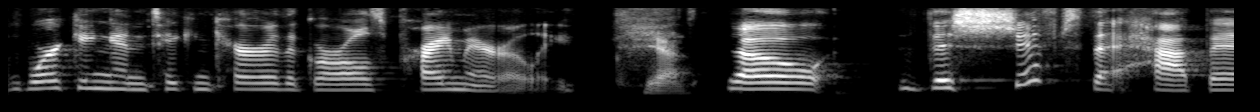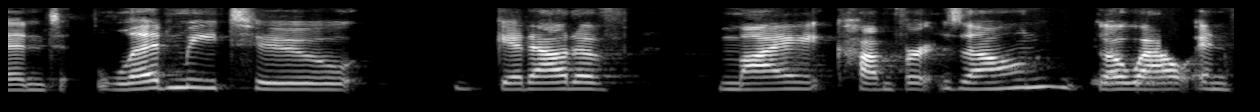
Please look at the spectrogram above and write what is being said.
working and taking care of the girls primarily. Yeah. So the shift that happened led me to get out of my comfort zone, go out and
